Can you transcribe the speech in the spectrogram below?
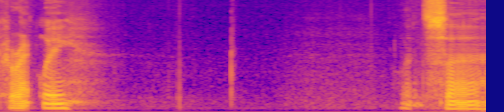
correctly. Let's uh,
